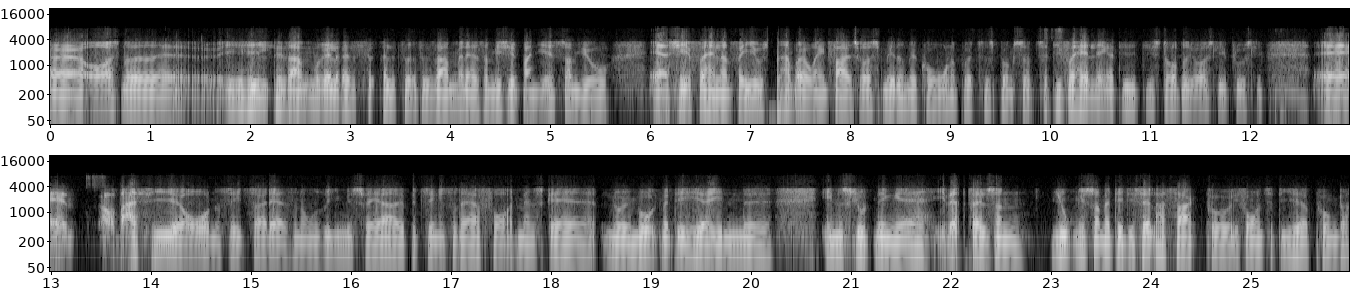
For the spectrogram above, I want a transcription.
Øh, og også noget, øh, ikke helt det samme, relateret til det samme, men altså Michel Barnier, som jo er chefforhandleren for EU, han var jo rent faktisk også smittet med corona på et tidspunkt, så, så de forhandlinger, de, de stoppede jo også lige pludselig. Øh, og bare at sige øh, overordnet set, så er det altså nogle rimelig svære øh, betingelser, der er for, at man skal nå i mål med det her inden, øh, inden slutningen af i hvert fald sådan juni, som er det, de selv har sagt på i forhold til de her punkter,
